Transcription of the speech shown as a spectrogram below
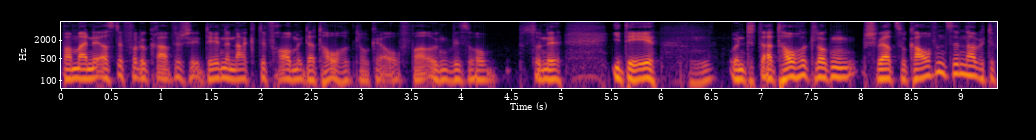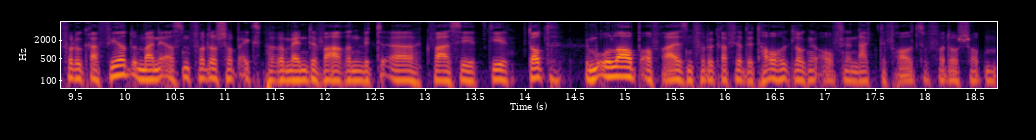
war meine erste fotografische Idee eine nackte Frau mit der Taucherglocke auf. War irgendwie so, so eine Idee. Mhm. Und da Taucherglocken schwer zu kaufen sind, habe ich die fotografiert und meine ersten Photoshop-Experimente waren mit äh, quasi die dort im Urlaub auf Reisen fotografierte Taucherglocken auf eine nackte Frau zu photoshoppen.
